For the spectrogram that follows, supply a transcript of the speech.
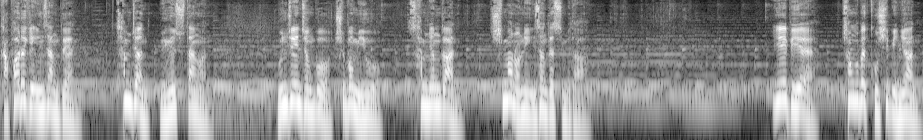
가파르게 인상된 참전 명예수당은 문재인 정부 출범 이후 3년간 10만 원이 인상됐습니다. 이에 비해 1992년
